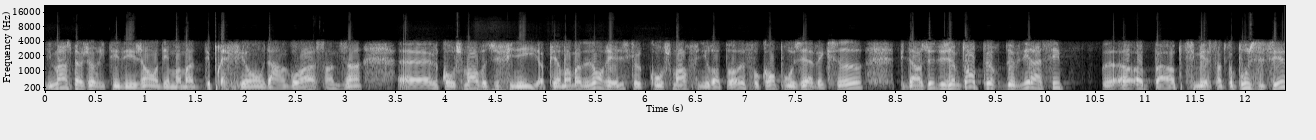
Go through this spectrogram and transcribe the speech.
l'immense majorité des gens ont des moments de dépression ou d'angoisse en disant euh, le cauchemar va-tu finir? Puis à un moment donné, on réalise que le cauchemar finira pas. Il faut composer avec ça. Puis dans un deuxième temps, on peut redevenir assez pas optimiste, en tout cas positif,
